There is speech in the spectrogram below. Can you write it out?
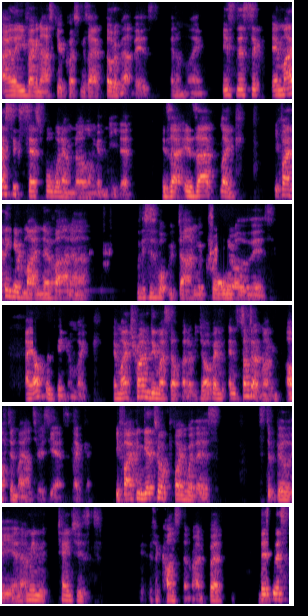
Eileen, if I can ask you a question because I've thought about this and I'm like, is this am I successful when I'm no longer needed? Is that is that like if I think of my nirvana this is what we've done. We've created all of this. I often think I'm like, am I trying to do myself out of a job? And and sometimes, my, often my answer is yes. Like, if I can get to a point where there's stability, and I mean, change is it's a constant, right? But there's this.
